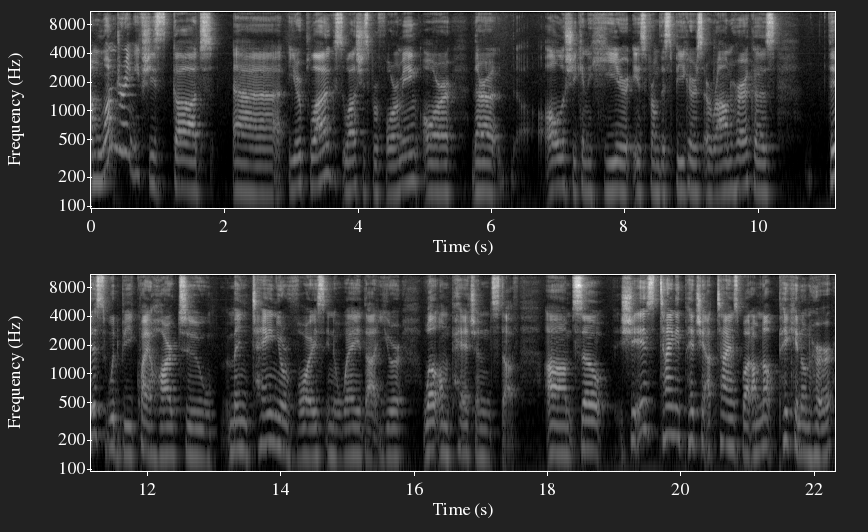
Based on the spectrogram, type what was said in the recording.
I'm wondering if she's got uh, earplugs while she's performing, or there are, all she can hear is from the speakers around her, because this would be quite hard to maintain your voice in a way that you're well on pitch and stuff. Um, so she is tiny pitchy at times, but I'm not picking on her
